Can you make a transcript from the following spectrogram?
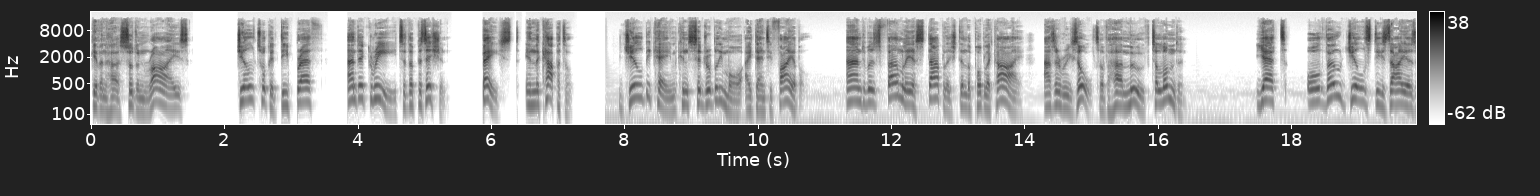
given her sudden rise, Jill took a deep breath and agreed to the position, based in the capital. Jill became considerably more identifiable and was firmly established in the public eye as a result of her move to London. Yet, although Jill's desires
